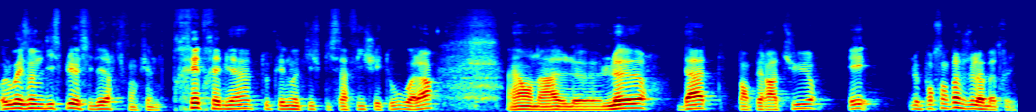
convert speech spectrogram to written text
Always on display aussi d'ailleurs qui fonctionne très très bien, toutes les notifs qui s'affichent et tout, voilà. Hein, on a l'heure, date, température et le pourcentage de la batterie.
